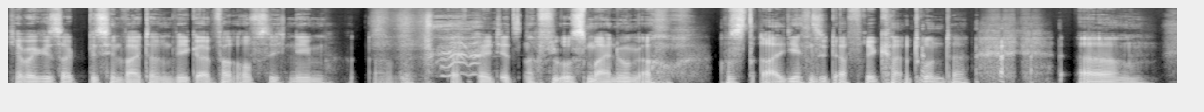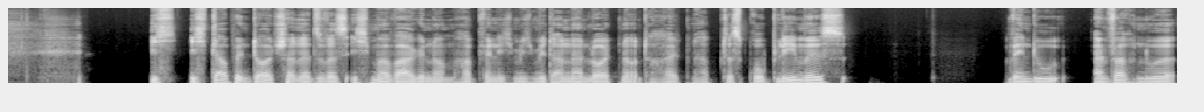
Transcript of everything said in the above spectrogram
Ich habe ja gesagt, bisschen weiteren Weg einfach auf sich nehmen. Ähm, da fällt jetzt nach Flo's Meinung auch Australien, Südafrika drunter. ähm, ich, ich glaube in Deutschland, also was ich mal wahrgenommen habe, wenn ich mich mit anderen Leuten unterhalten habe, das Problem ist, wenn du einfach nur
